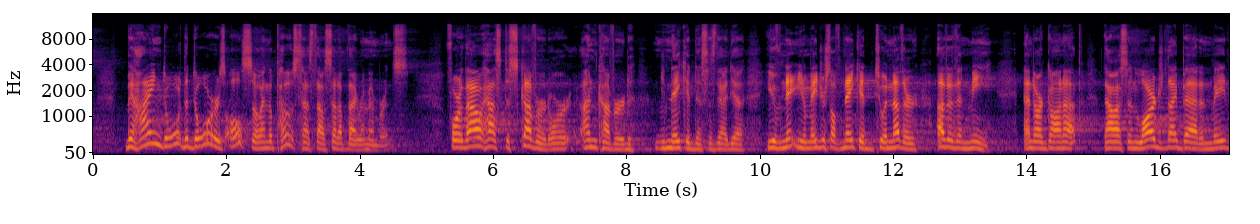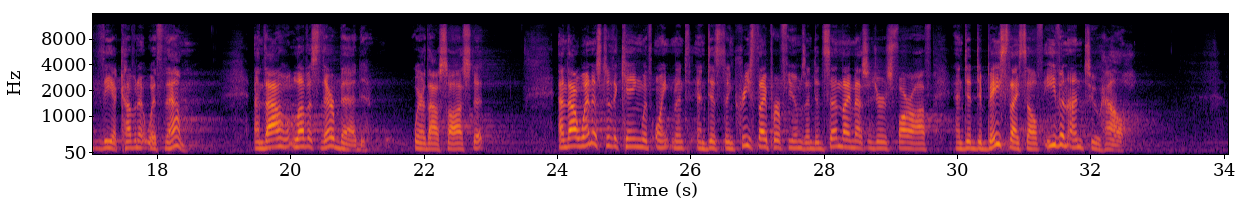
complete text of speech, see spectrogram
Behind door, the doors also and the posts hast thou set up thy remembrance. For thou hast discovered or uncovered nakedness is the idea. You've you know, made yourself naked to another other than me and are gone up. Thou hast enlarged thy bed and made thee a covenant with them. And thou lovest their bed where thou sawest it. And thou wentest to the king with ointment and didst increase thy perfumes and did send thy messengers far off and did debase thyself even unto hell.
